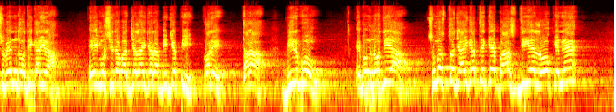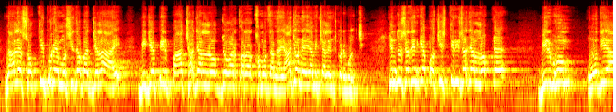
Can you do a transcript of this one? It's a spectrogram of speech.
শুভেন্দু অধিকারীরা, এই মুর্শিদাবাদ জেলায় যারা বিজেপি করে, তারা বীরভূম এবং নদিয়া সমস্ত জায়গা থেকে বাস দিয়ে লোক এনে, নাহলে শক্তিপুরে মুর্শিদাবাদ জেলায় বিজেপির পাঁচ হাজার লোক জোগাড় করার ক্ষমতা নাই। আজও নেই, আমি চ্যালেঞ্জ করে বলছি। কিন্তু সেদিনকে পঁচিশ তিরিশ হাজার লোককে বীরভূম, নদিয়া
